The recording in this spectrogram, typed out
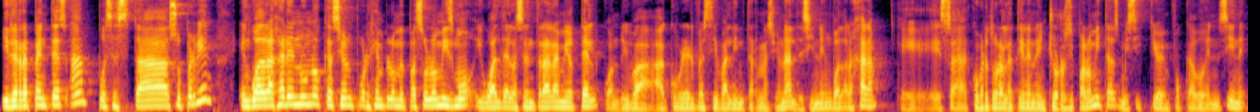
Y de repente es, ah, pues está súper bien. En Guadalajara en una ocasión, por ejemplo, me pasó lo mismo, igual de la central a mi hotel, cuando iba a cubrir el Festival Internacional de Cine en Guadalajara, que esa cobertura la tienen en Chorros y Palomitas, mi sitio enfocado en cine.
